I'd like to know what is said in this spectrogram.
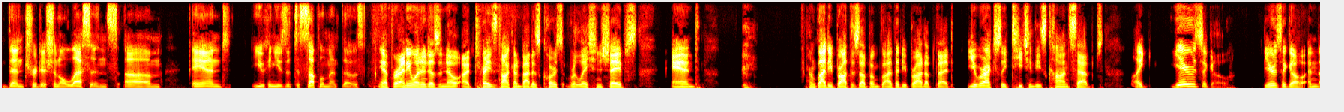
than traditional lessons um and you can use it to supplement those Yeah, for anyone who doesn't know, uh, Trey's talking about his course relationships, and I'm glad he brought this up. I'm glad that he brought up that you were actually teaching these concepts like years ago, years ago. And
